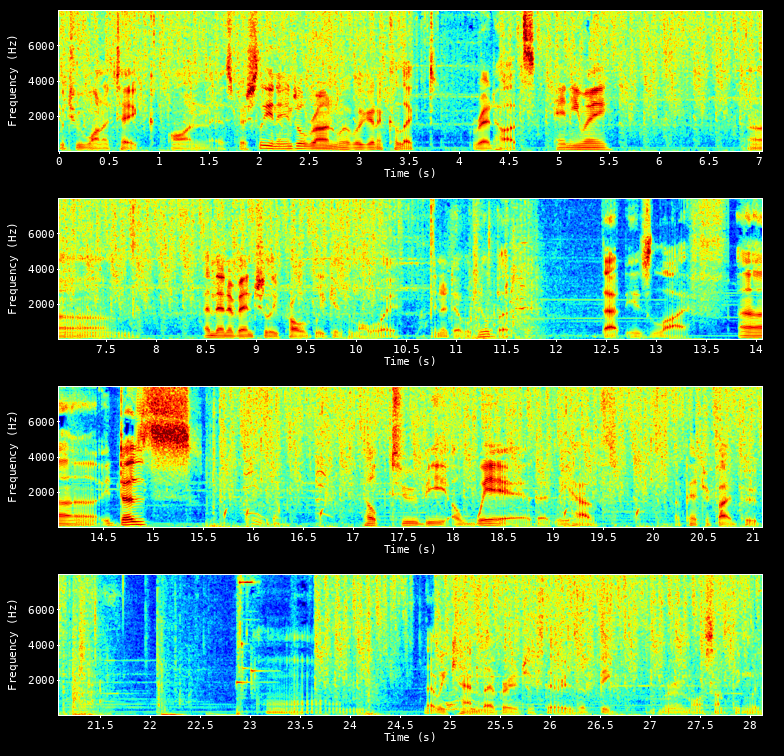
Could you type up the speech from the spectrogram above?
which we want to take on, especially an Angel Run where we're gonna collect red hearts anyway. Um, and then eventually probably give them all away in a devil deal, but that is life. Uh, it does help to be aware that we have a petrified poop that we can leverage if there is a big room or something with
